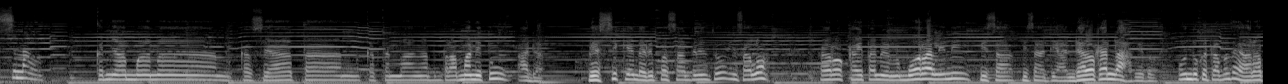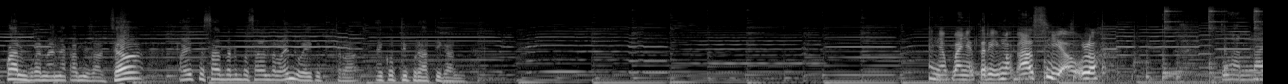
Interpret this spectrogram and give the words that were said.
senang. Kenyamanan kesehatan ketenangan tenteraman itu ada. Basic yang dari pesantren itu insya Allah kalau kaitan dengan moral ini bisa bisa diandalkan lah gitu. Untuk ke depan saya harapkan bukan hanya kami saja tapi pesantren-pesantren lain juga ikut ikut diperhatikan Banyak-banyak terima kasih ya Allah. Tuhanlah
